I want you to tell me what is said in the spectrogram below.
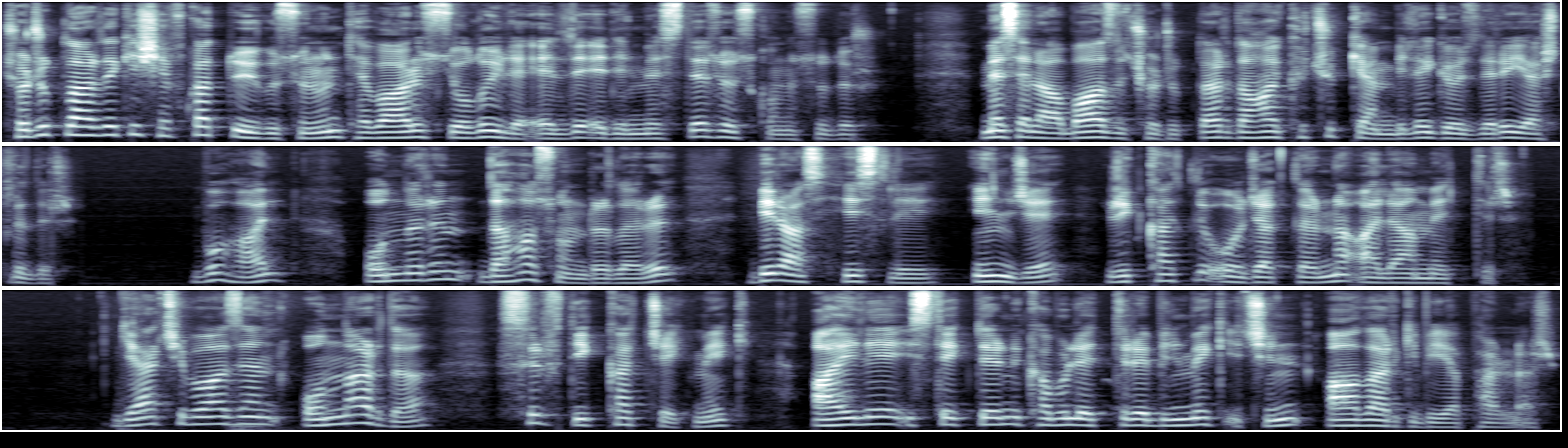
Çocuklardaki şefkat duygusunun tevarüs yoluyla elde edilmesi de söz konusudur. Mesela bazı çocuklar daha küçükken bile gözleri yaşlıdır. Bu hal onların daha sonraları biraz hisli, ince, rikkatli olacaklarına alamettir. Gerçi bazen onlar da sırf dikkat çekmek, aileye isteklerini kabul ettirebilmek için ağlar gibi yaparlar.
